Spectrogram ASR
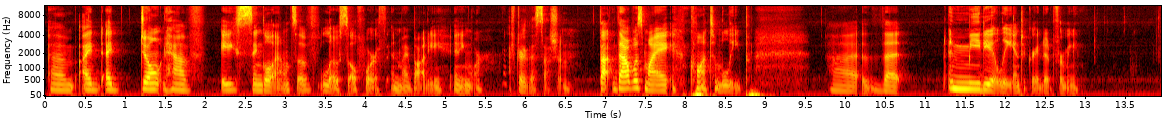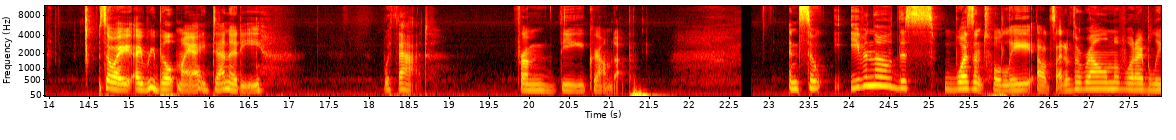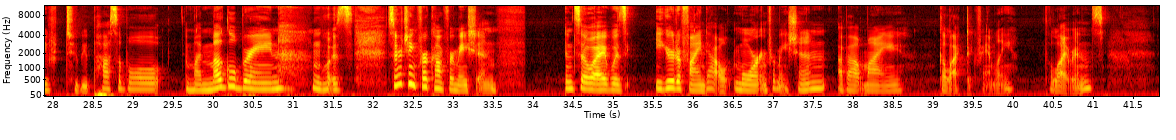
Um, I, I don't have a single ounce of low self worth in my body anymore after this session. That that was my quantum leap uh, that immediately integrated for me. So I, I rebuilt my identity with that from the ground up. And so, even though this wasn't totally outside of the realm of what I believed to be possible, my muggle brain was searching for confirmation. And so I was eager to find out more information about my galactic family, the Lyrans.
